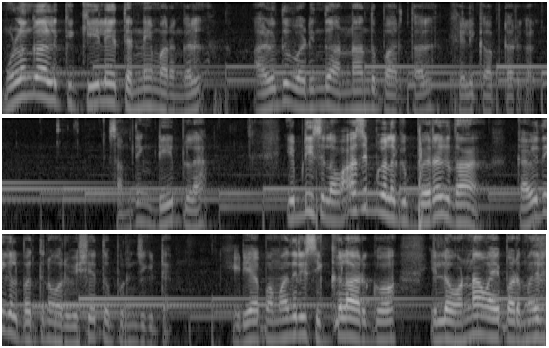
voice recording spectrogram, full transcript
முழங்காலுக்கு கீழே தென்னை மரங்கள் அழுது வடிந்து அண்ணாந்து பார்த்தால் ஹெலிகாப்டர்கள். சம்திங் டீப்பில் இப்படி சில வாசிப்புகளுக்கு பிறகு தான் கவிதைகள் பற்றின ஒரு விஷயத்தை புரிஞ்சுக்கிட்டேன். இடியாப்பா மாதிரி சிக்கலாக இருக்கோ இல்லை ஒன்றா வாய்ப்பாடு மாதிரி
